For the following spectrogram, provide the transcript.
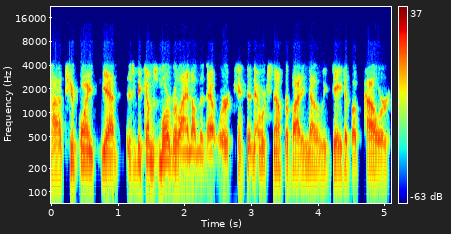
uh, to your point, yeah, as it becomes more reliant on the network, the network's now providing not only data but power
